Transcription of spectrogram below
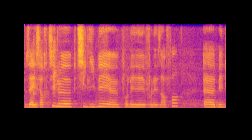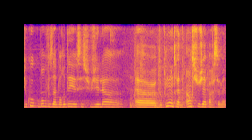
Vous avez sorti le petit Libé euh, pour les, pour les enfants. Euh, mais du coup, comment vous abordez ces sujets-là euh Donc nous, on traite un sujet par semaine.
